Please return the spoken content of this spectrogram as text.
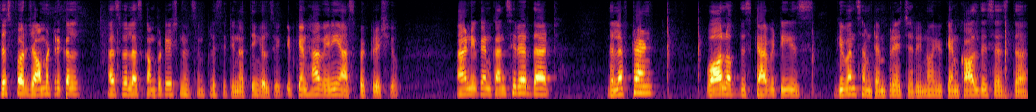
just for geometrical as well as computational simplicity nothing else. It, can have any aspect ratio. And you can consider that the left hand wall of this cavity is given some temperature. You know you can call this as the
